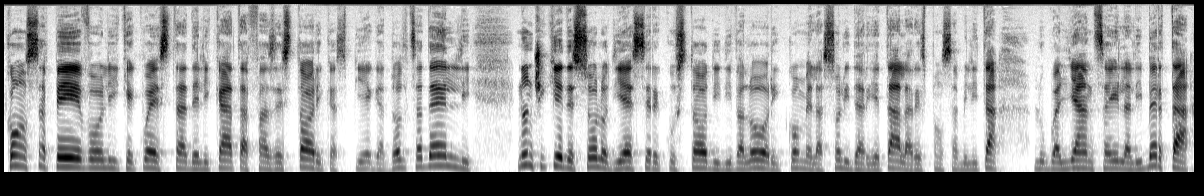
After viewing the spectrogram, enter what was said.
consapevoli che questa delicata fase storica, spiega Dolzadelli, non ci chiede solo di essere custodi di valori come la solidarietà, la responsabilità, l'uguaglianza e la libertà,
